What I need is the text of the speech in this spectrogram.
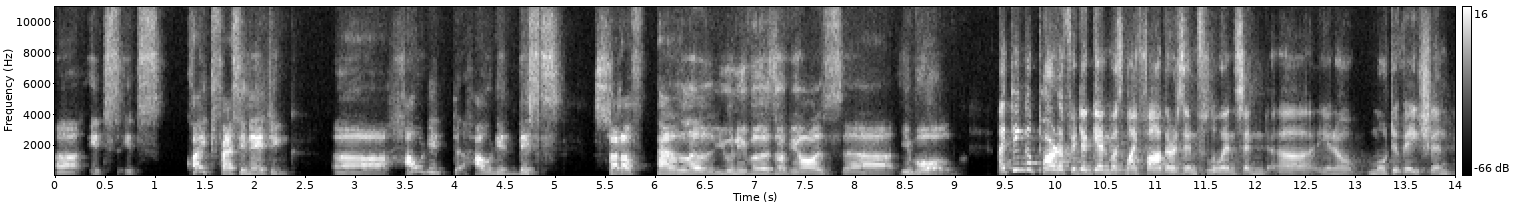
Uh, it's it's quite fascinating. Uh, how did how did this sort of parallel universe of yours uh, evolve? I think a part of it again was my father's influence and uh, you know motivation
